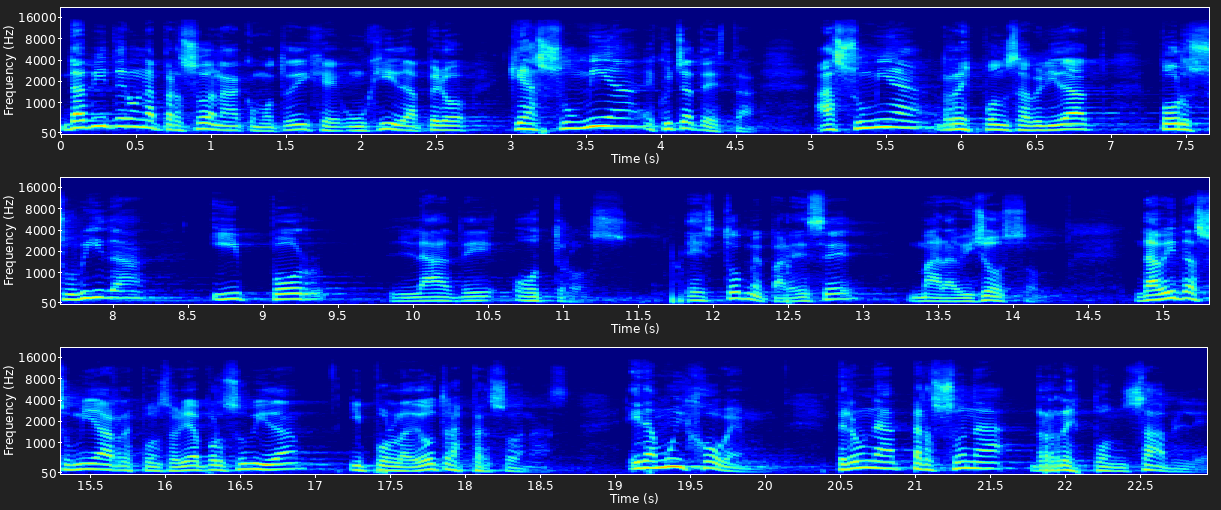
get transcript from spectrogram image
David era una persona, como te dije, ungida, pero que asumía, escúchate esta, asumía responsabilidad por su vida y por la de otros. Esto me parece maravilloso. David asumía responsabilidad por su vida y por la de otras personas. Era muy joven, pero una persona responsable.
